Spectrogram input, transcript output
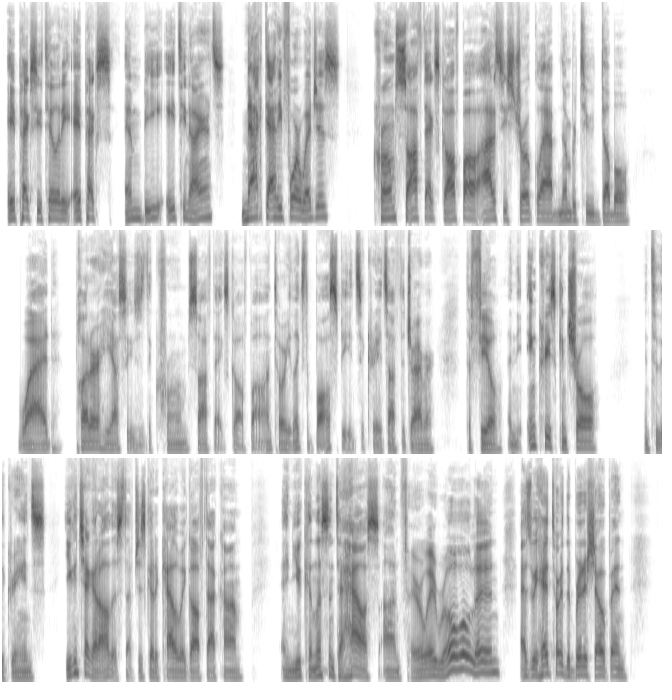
Apex Utility, Apex MB 18 irons, Mack Daddy 4 wedges, Chrome Soft X golf ball, Odyssey Stroke Lab number two double wide putter. He also uses the Chrome Soft X golf ball on tour. He likes the ball speeds it creates off the driver, the feel, and the increased control into the greens. You can check out all this stuff. Just go to CallawayGolf.com and you can listen to House on Fairway Rolling as we head toward the British Open.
